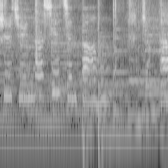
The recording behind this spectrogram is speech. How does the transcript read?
失去那些肩膀。长大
